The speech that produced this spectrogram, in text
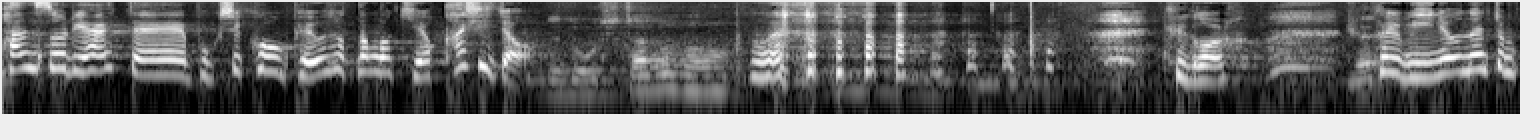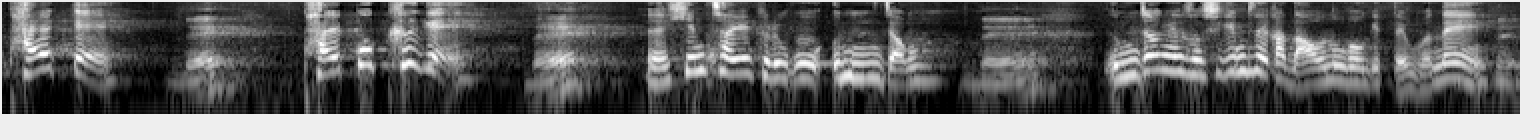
판소리 할 때 복식호흡 배우셨던 거 기억하시죠? 그래도 옷이 작아서 그걸. 네. 그리고 민요는 좀 밝게, 네 밝고 크게, 네, 네, 힘차게, 그리고 음정. 네, 음정에서 식임새가 나오는 거기 때문에 네.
